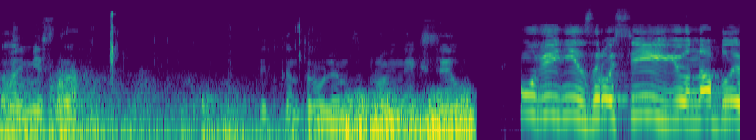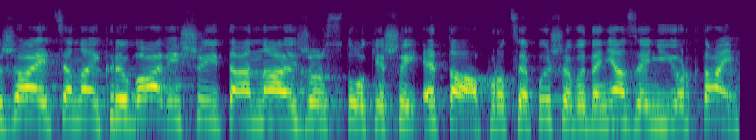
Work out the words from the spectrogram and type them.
але місто під контролем Збройних сил. У війні з Росією наближається найкривавіший та найжорстокіший етап. Про це пише видання The New York Times.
